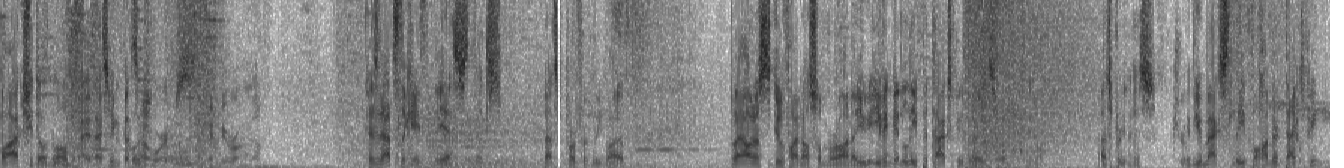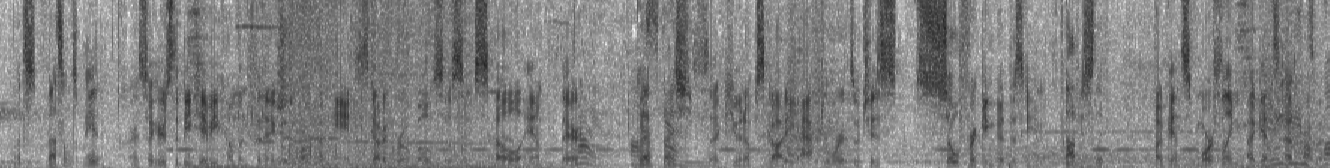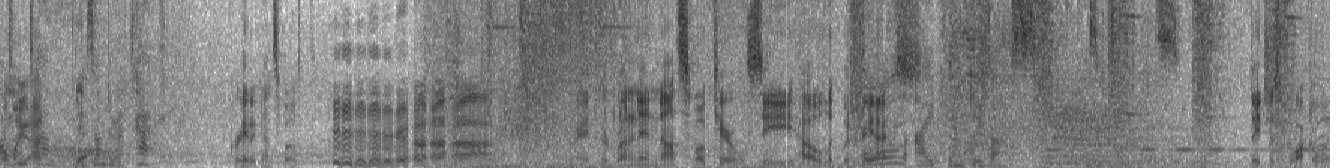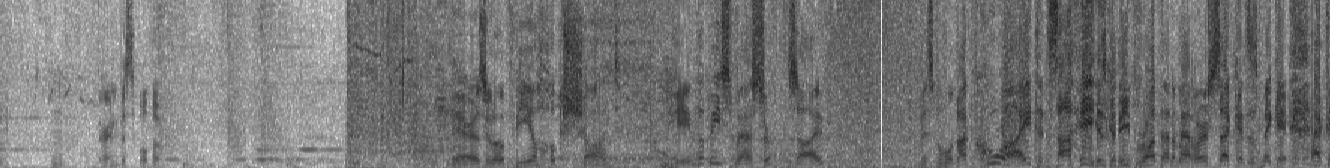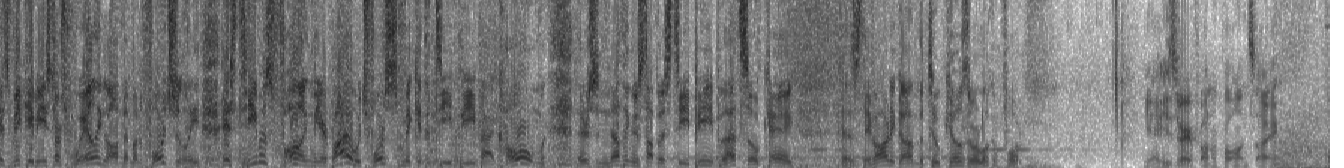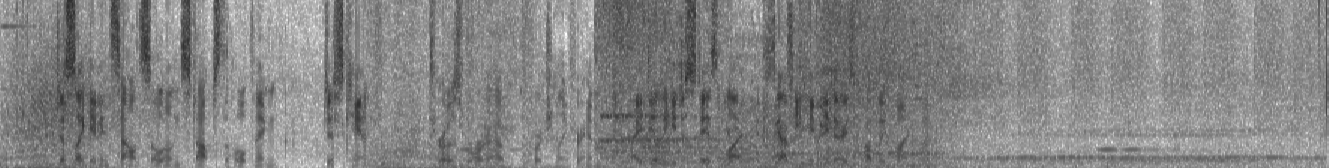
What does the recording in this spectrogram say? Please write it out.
Oh, I actually don't know. I, I think good that's how it works. I might be wrong, though. Because if that's the case, then yes, that's that's perfectly viable. But I honestly do find also Mirana, you even get leap attack speed, right? So that's pretty nice. True. If you max leap 100 attack speed, that's that sounds amazing. Alright, so here's the BKB coming for the Nature's Prophet, and he's got a Grove Bow, so some spell amp there. Dire are Okay, nice. scanning. He's uh, queuing up Skadi afterwards, which is so freaking good this game. Obviously. Against Morphling, against Death Radiant's Prophet. Oh my god. tower Yeah. under attack. Great against both. Alright, they're running in. Not smoked here. We'll see how Liquid reacts. All I can give us is a chance. They just walk away. Hmm. They're invisible though. There's gonna be a hook shot. Hitting the Beastmaster, Zai. Invisible, not quite, and Zai is gonna be brought down in a matter of seconds as Mickey active BKB starts wailing on them. Unfortunately, his team is falling nearby, which forces Mickey to TP back home. There's nothing to stop this TP, but that's okay, because they've already gotten the two kills they were looking for. Yeah, he's very vulnerable on Zai. Just like getting silenced alone stops the whole thing. Just can't throw his roar out, unfortunately for him. And ideally he just stays alive. If he's got BKB there, he's probably fine, but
